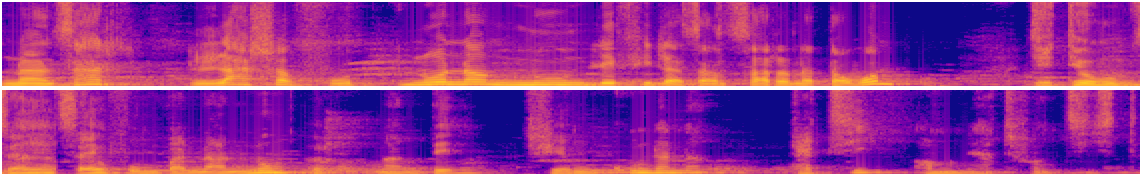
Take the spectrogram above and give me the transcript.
nanjary lasa vonoana aho noho le filazantsara natao amiko dia teo amizay zay vao mba nanomboka nandeha fiangonana taty amin'ny advantista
